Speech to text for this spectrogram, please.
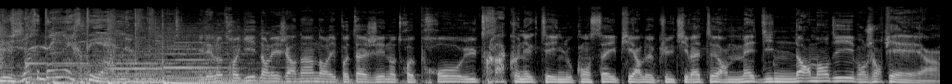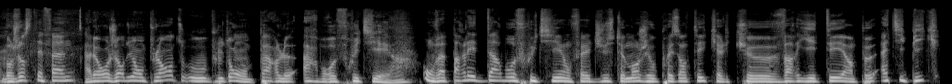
Le jardin RTL. Il est notre guide dans les jardins, dans les potagers, notre pro ultra connecté. Il nous conseille Pierre le cultivateur Made in Normandie. Bonjour Pierre. Bonjour Stéphane. Alors aujourd'hui on plante ou plutôt on parle arbre fruitier. Hein on va parler d'arbres fruitiers en fait. Justement, je vais vous présenter quelques variétés un peu atypiques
